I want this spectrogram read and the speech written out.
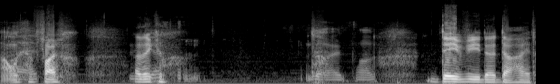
I only have five. I think- Ahead, Bob. Davida died.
